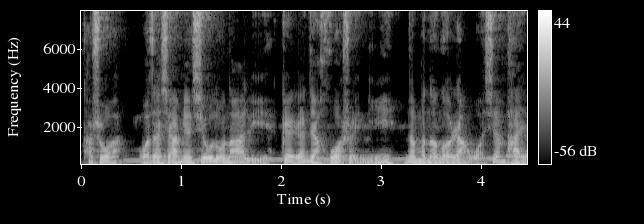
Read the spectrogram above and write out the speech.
他说我在下面修路那里给人家和水泥，能不能够让我先拍？”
